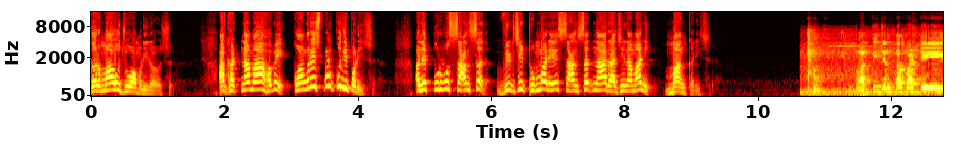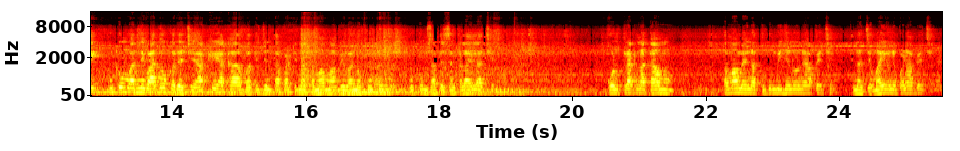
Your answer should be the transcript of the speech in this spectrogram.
ગરમાવો જોવા મળી રહ્યો છે. આ ઘટનામાં હવે કોંગ્રેસ પણ કૂદી પડી છે અને પૂર્વ સાંસદ વીરજી ઠુમ્મરે સાંસદના રાજીનામાની માંગ કરી છે. ભારતીય જનતા પાર્ટી કુટુંબવાદની વાતો કરે છે. આખે આખા ભારતીય જનતા પાર્ટીના તમામ આગેવાનો કુટુંબ કુટુંબ સાથે સંકળાયેલા છે. કોન્ટ્રાક્ટના કામ તમામ એના કુટુંબીજનોને આપે છે, એના જમાઈઓને પણ આપે છે.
